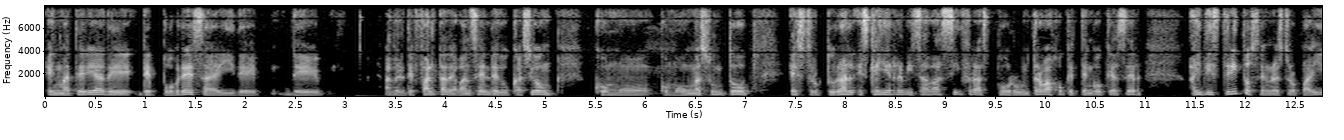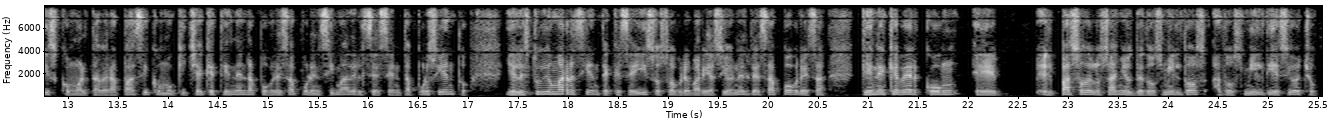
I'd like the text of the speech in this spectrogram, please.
en materia de, pobreza y de, de, a ver, de falta de avance en la educación como, como un asunto estructural. Es que ayer revisaba cifras por un trabajo que tengo que hacer. Hay distritos en nuestro país como Altaverapaz y como Quiché que tienen la pobreza por encima del 60%. Y el estudio más reciente que se hizo sobre variaciones de esa pobreza tiene que ver con eh, el paso de los años de 2002 a 2018.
